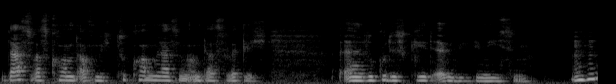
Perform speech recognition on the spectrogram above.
das, was kommt, auf mich zukommen lassen und das wirklich äh, so gut es geht irgendwie genießen. Mhm.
